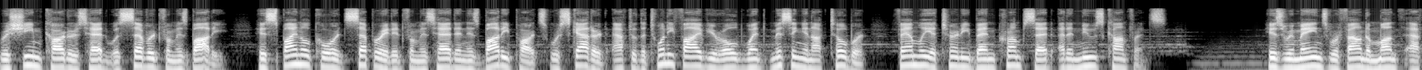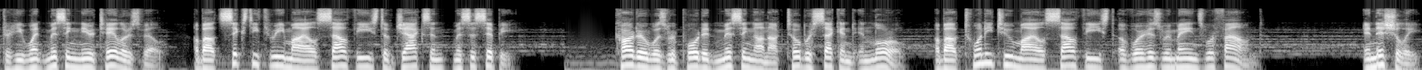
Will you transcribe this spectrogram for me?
Rasheem Carter's head was severed from his body, his spinal cord separated from his head and his body parts were scattered after the 25-year-old went missing in October, family attorney Ben Crump said at a news conference. His remains were found a month after he went missing near Taylorsville, about 63 miles southeast of Jackson, Mississippi. Carter was reported missing on October 2 in Laurel, about 22 miles southeast of where his remains were found. Initially,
